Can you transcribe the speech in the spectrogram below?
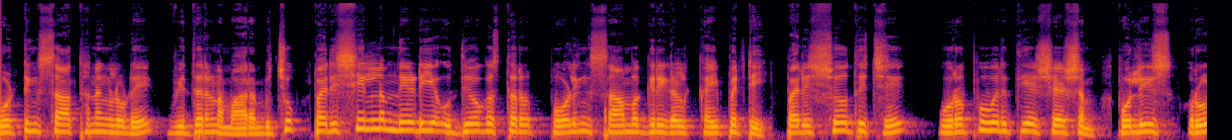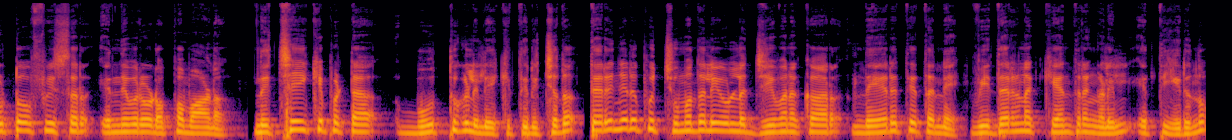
വോട്ടിംഗ് സാധനങ്ങളുടെ വിതരണം ആരംഭിച്ചു. പരിശീലനം നേടിയ ഉദ്യോഗസ്ഥർ പോളിംഗ് സാമഗ്രികൾ കൈപ്പറ്റി പരിശോധിച്ച് ഉറപ്പുവരുത്തിയ ശേഷം പോലീസ് റൂട്ട് ഓഫീസർ എന്നിവരോടൊപ്പമാണ് നിശ്ചയിക്കപ്പെട്ട ബൂത്തുകളിലേക്ക് തിരിച്ചത്. തെരഞ്ഞെടുപ്പ് ചുമതലയുള്ള ജീവനക്കാർ നേരത്തെ തന്നെ വിതരണ കേന്ദ്രങ്ങളിൽ എത്തിയിരുന്നു.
